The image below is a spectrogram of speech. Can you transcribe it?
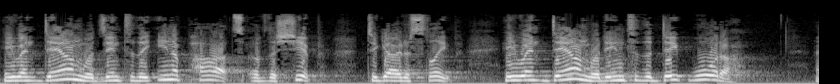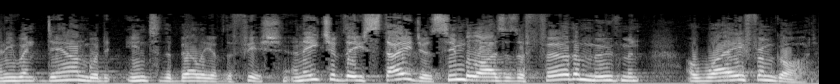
He went downwards into the inner parts of the ship to go to sleep. He went downward into the deep water and he went downward into the belly of the fish. And each of these stages symbolizes a further movement away from God.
